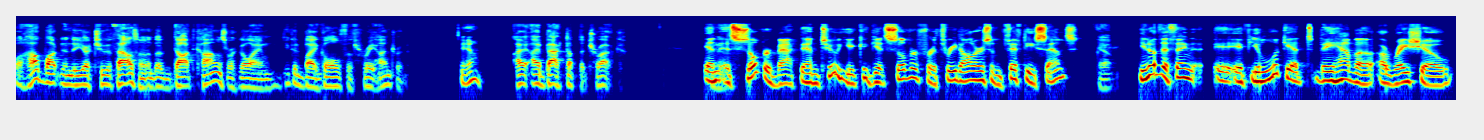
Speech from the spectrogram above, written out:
Well, how about in the year 2000, the dot coms were going, you could buy gold for 300. Yeah. I, I backed up the truck. And yeah. silver back then too. You could get silver for three dollars and fifty cents. Yeah. You know the thing. If you look at, they have a, a ratio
